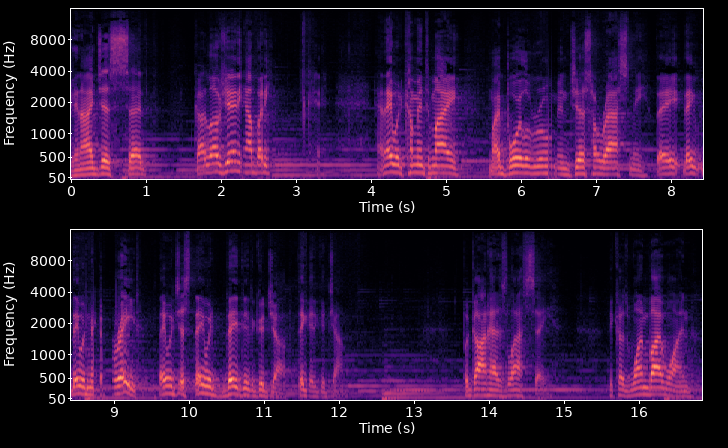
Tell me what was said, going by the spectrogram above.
And I just said, God loves you anyhow, buddy. and they would come into my, my boiler room and just harass me. They, they, they would make a parade. They would just, they would, they did a good job. They did a good job. But God had his last say. Because one by one,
